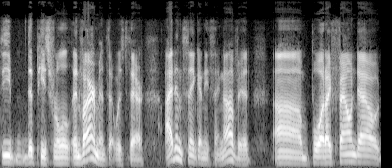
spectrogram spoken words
the the peaceful environment that was there. I didn't think anything of it, um, but I found out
